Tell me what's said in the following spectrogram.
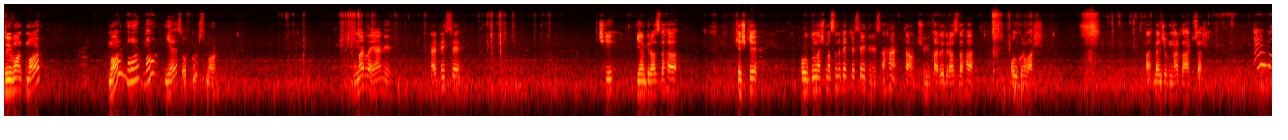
Do you want more? More, more, more? Yes, of course more. Bunlar da yani neredeyse çiğ. Yani biraz daha keşke olgunlaşmasını bekleseydiniz. Aha tamam şu yukarıda biraz daha olgunu var. Bence bunlar daha güzel. Evet.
